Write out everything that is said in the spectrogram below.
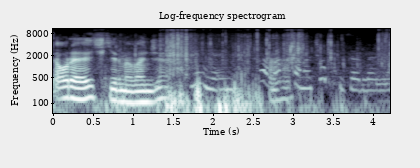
Ya oraya hiç girme bence. Bilmiyorum. Ya Aha. baksana çok güzeller ya.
